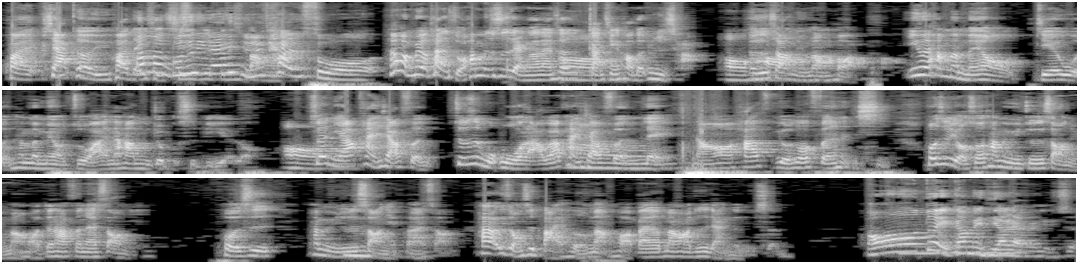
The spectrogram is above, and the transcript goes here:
快下课愉快的一起他们不是应该一起去探？索？他们没有探索，他们就是两个男生哦感情好的日常，哦那就是少女漫画。因为他们没有接吻，他们没有做爱，那他们就不是毕业了。哦，所以你要看一下分，就是我我啦，我要看一下分类，然后他有时候分很细，或是有时候它明明就是少女漫画，但它分在少年，或者是它明明就是少年分在少年。还有一种是百合漫画，百合漫画就是两个女生，哦，对，刚没提到两个女生，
